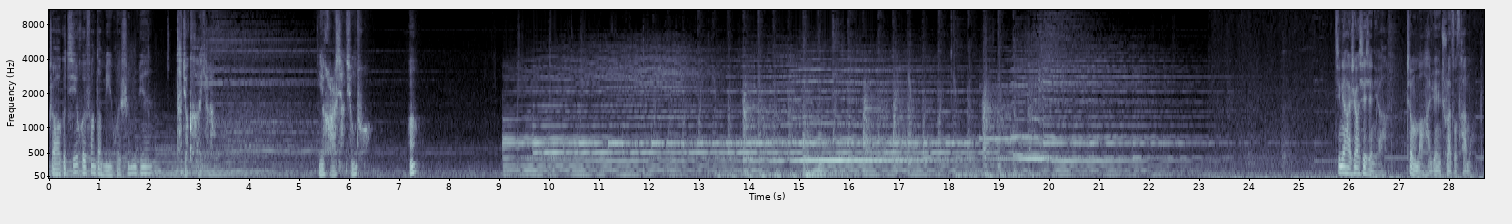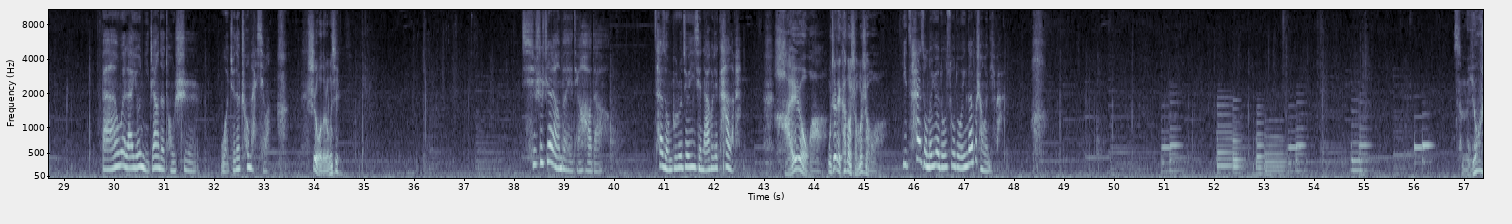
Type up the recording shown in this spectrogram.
找个机会放到敏慧身边，他就可以了。你好好想清楚，今天还是要谢谢你啊，这么忙还愿意出来做参谋。百安未来有你这样的同事，我觉得充满希望。是我的荣幸。其实这两本也挺好的，蔡总不如就一起拿回去看了吧。还有啊，我这得看到什么时候啊？以蔡总的阅读速度，应该不成问题吧？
